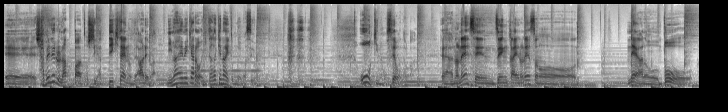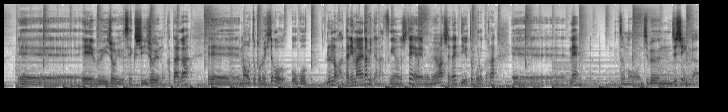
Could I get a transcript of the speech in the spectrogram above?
えー喋れるラッパーとしてやっていきたいのであれば2枚目キャラはいただけないと思いますよ。大きなお世話だわ。あのね前回のねそのねあの某、えー AV 女優セクシー女優の方が、えーまあ、男の人がおごるのが当たり前だみたいな発言をして揉めましたねっていうところから、えーねその自分自身が、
